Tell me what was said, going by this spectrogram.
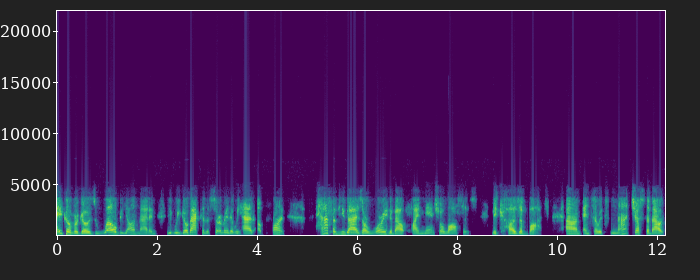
takeover goes well beyond that. And we go back to the survey that we had up front. Half of you guys are worried about financial losses because of bots. Um, and so it's not just about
